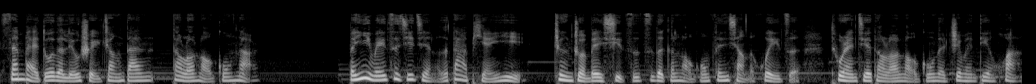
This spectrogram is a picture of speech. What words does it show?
三百多的流水账单到了老公那儿。本以为自己捡了个大便宜，正准备喜滋滋的跟老公分享的惠子，突然接到了老公的质问电话。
